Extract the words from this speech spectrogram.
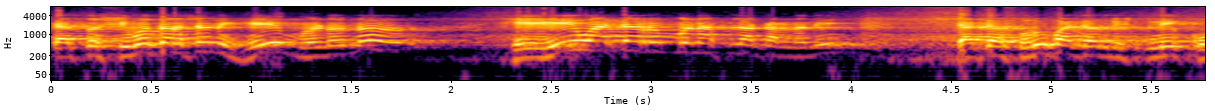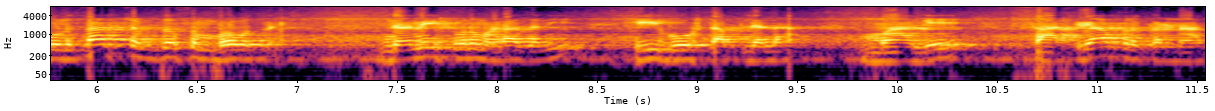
त्याचं शिवदर्शन हे म्हणणं हेही वाचारंभण असल्या कारणाने त्याच्या स्वरूपाच्या दृष्टीने कोणताच शब्द संभवत नाही. ज्ञानेश्वर महाराजांनी ही गोष्ट आपल्याला मागे सातव्या प्रकरणात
